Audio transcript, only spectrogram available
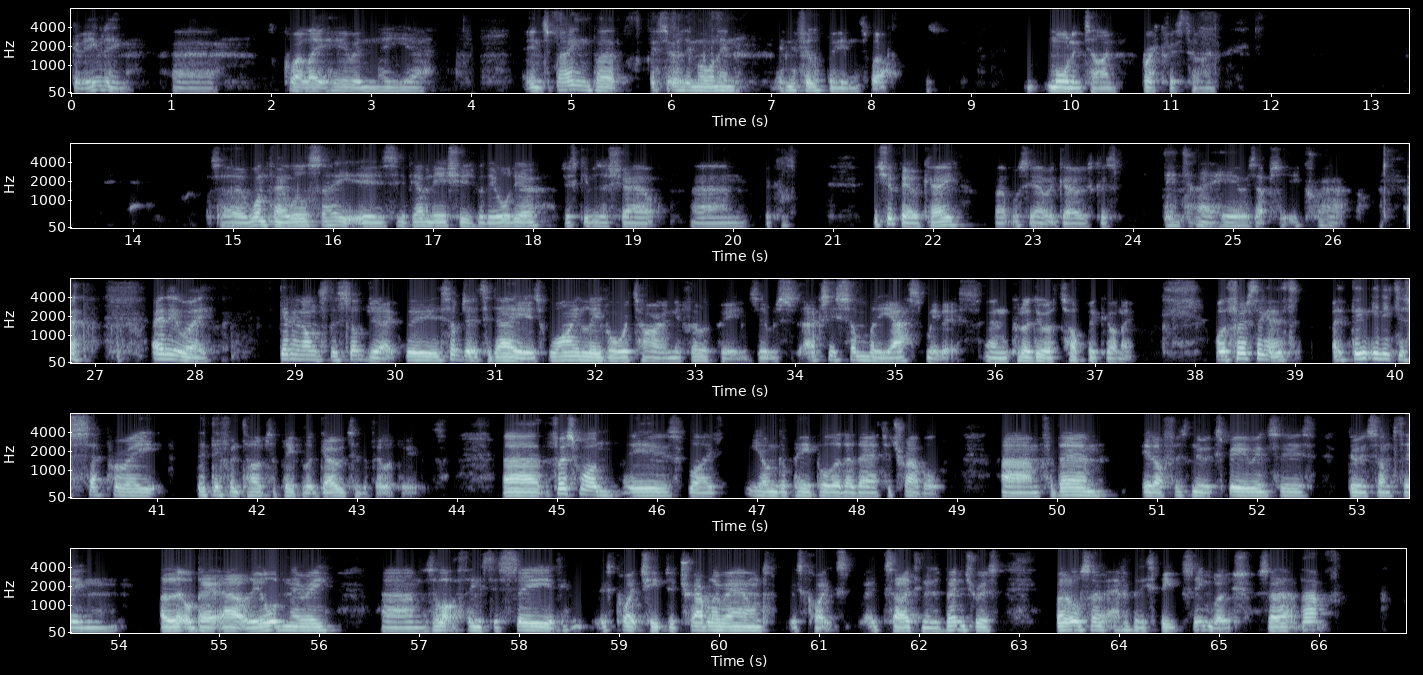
Good evening. Uh, it's quite late here in the uh, in Spain, but it's early morning in the Philippines. Well, morning time, breakfast time. So one thing I will say is, if you have any issues with the audio, just give us a shout um, because it should be okay. But we'll see how it goes because the internet here is absolutely crap. anyway, getting on to the subject, the subject today is why leave or retire in the Philippines. It was actually somebody asked me this, and could I do a topic on it? Well, the first thing is, I think you need to separate the different types of people that go to the Philippines. Uh, the first one is like younger people that are there to travel. Um, for them, it offers new experiences, doing something a little bit out of the ordinary. Um, there's a lot of things to see. It's quite cheap to travel around. It's quite exciting and adventurous, but also everybody speaks English, so that that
